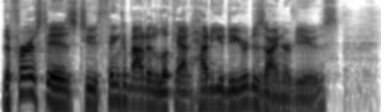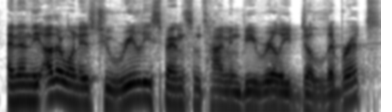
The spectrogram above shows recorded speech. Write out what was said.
The first is to think about and look at how do you do your design reviews? And then the other one is to really spend some time and be really deliberate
